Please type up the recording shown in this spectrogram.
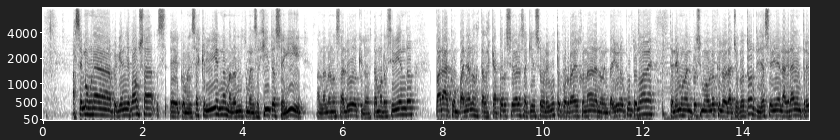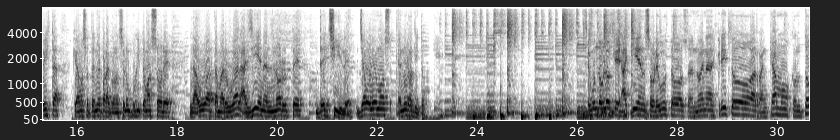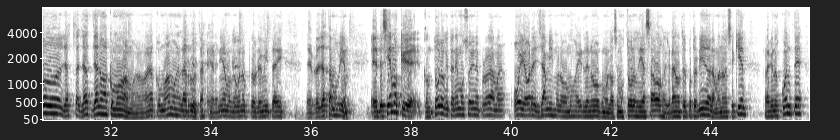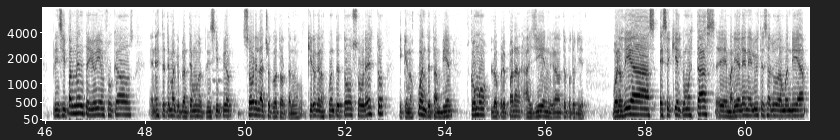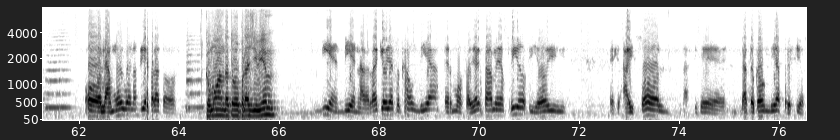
Hacemos una pequeña pausa, eh, comencé a escribirnos, mandándonos tu mensajito, seguí mandándonos saludos que los estamos recibiendo para acompañarnos hasta las 14 horas aquí en Sobregusto por Radio Jornada 91.9. Tenemos en el próximo bloque lo de la Chocotorta y ya se viene la gran entrevista que vamos a tener para conocer un poquito más sobre la uva tamarugal allí en el norte de Chile. Ya volvemos en un ratito. Segundo bloque aquí en Sobregustos, no hay nada escrito, arrancamos con todo, ya está, ya, ya nos acomodamos, nos acomodamos en la ruta, veníamos con unos problemitas ahí, eh, pero ya estamos bien. Eh, decíamos que con todo lo que tenemos hoy en el programa, hoy, ahora y ya mismo nos vamos a ir de nuevo, como lo hacemos todos los días sábados, al Gran Hotel Potrerillo, a la mano de Ezequiel, para que nos cuente principalmente y hoy enfocados en este tema que planteamos al principio sobre la chocotorta. quiero que nos cuente todo sobre esto y que nos cuente también cómo lo preparan allí en el Gran Hotel Potrerillo. Buenos días, Ezequiel, ¿cómo estás? Eh, María Elena y Luis te saludan, buen día. Hola, muy buenos días para todos. ¿Cómo anda todo por allí? ¿Bien? Bien, bien, la verdad que hoy ha tocado un día hermoso. Ayer estaba medio frío y hoy hay sol, así que ha tocado un día precioso.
